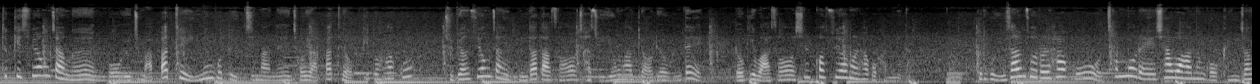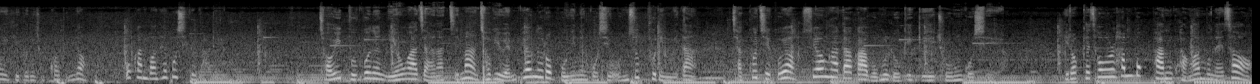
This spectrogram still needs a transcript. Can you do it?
특히 수영장은 뭐 요즘 아파트에 있는 곳도 있지만은 저희 아파트에 없기도 하고 주변 수영장이 문 닫아서 자주 이용하기 어려운데 여기 와서 실컷 수영을 하고 갑니다. 그리고 유산소를 하고 찬물에 샤워하는 거 굉장히 기분이 좋거든요. 꼭 한번 해보시길 바래요. 저희 부부는 이용하지 않았지만 저기 왼편으로 보이는 곳이 온수풀입니다. 자쿠지고요. 수영하다가 몸을 녹이기 좋은 곳이에요. 이렇게 서울 한복판 광화문에서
